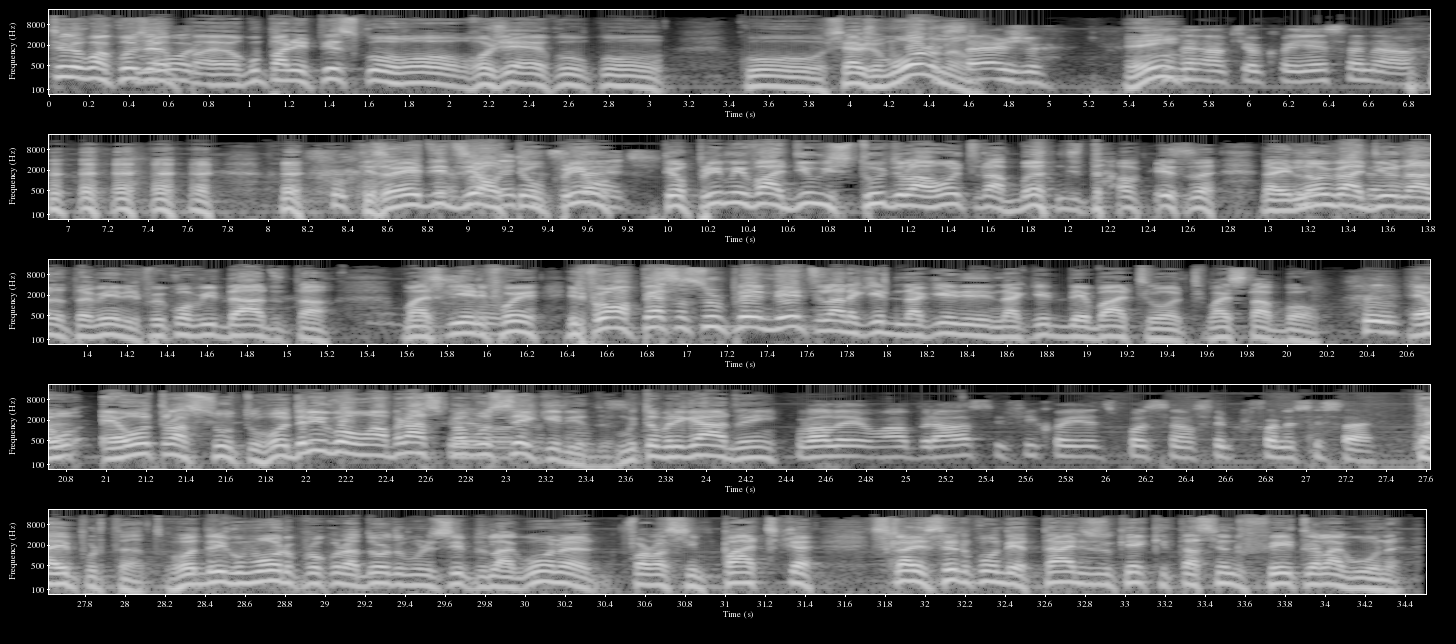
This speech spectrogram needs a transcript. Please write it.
Tem alguma coisa, Moro. algum parentesco com o Rogério, com, com, com o Sérgio Moro, não? Sérgio. Hein? Não, que eu conheça não. que só ia dizer, ó, teu primo, teu primo invadiu o estúdio lá ontem na Band e tal. Não, ele não invadiu nada também, ele foi convidado e tal. Mas que ele foi, ele foi uma peça surpreendente lá naquele, naquele, naquele debate ontem, mas tá bom. É, é outro assunto. Rodrigo, um abraço para você, querido. Muito obrigado, hein? Valeu, um abraço e fico aí à disposição sempre que for necessário. Tá aí, portanto. Rodrigo Moro, procurador do município de Laguna, de forma simpática, esclarecendo com detalhes o que é que está sendo feito em Laguna.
